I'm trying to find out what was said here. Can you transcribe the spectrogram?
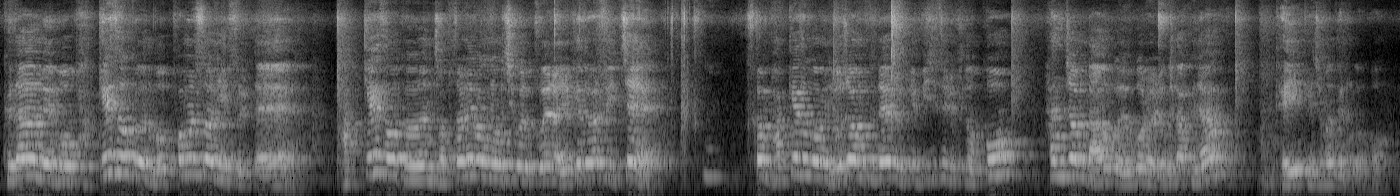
그 다음에 뭐 밖에서 그뭐 포물선이 있을 때 밖에서 그 접선의 방정식을 구해라 이렇게도 할 수 있지? 그럼 밖에서 보면 요점 그대로 이렇게 미지수 이렇게 놓고 한 점 나온 거 요거를 여기다 그냥 대입해주면 되는 거고.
